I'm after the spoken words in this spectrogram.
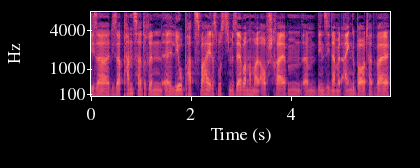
dieser, dieser Panzer drin, äh, Leopard 2, das musste ich mir selber nochmal aufschreiben, ähm, den sie damit eingebaut hat, weil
